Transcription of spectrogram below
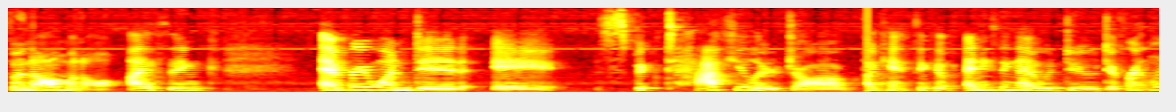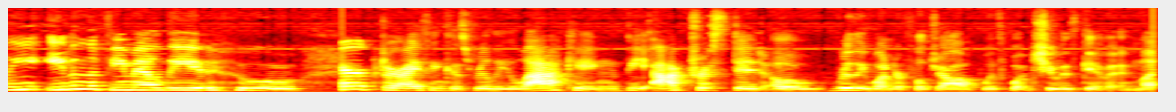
phenomenal. I think everyone did a spectacular job. I can't think of anything I would do differently. Even the female lead who character I think is really lacking, the actress did a really wonderful job with what she was given. Like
